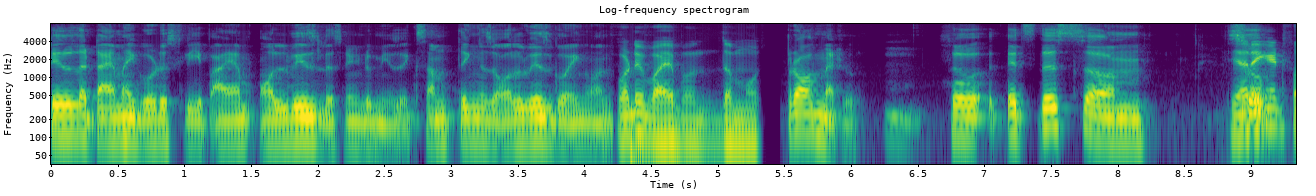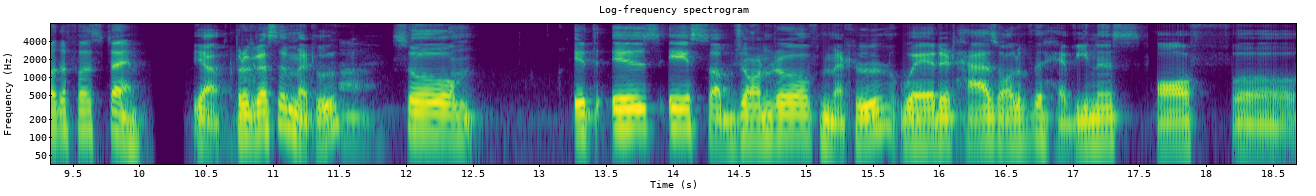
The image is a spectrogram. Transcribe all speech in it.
till the time I go to sleep, I am always listening to music. Something is always going on. What do you vibe on the most? Prog metal. So it's this. Um, Hearing so- it for the first time. yeah, progressive metal. So it is a subgenre of metal where it has all of the heaviness of uh,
